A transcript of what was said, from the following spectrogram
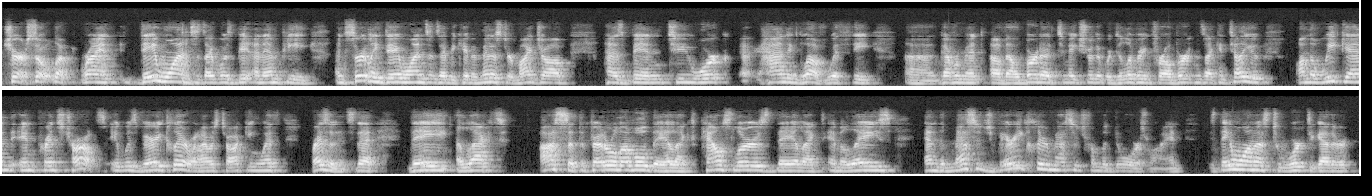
Sure. So, look, Ryan, day one since I was an MP, and certainly day one since I became a minister, my job has been to work uh, hand in glove with the uh, government of Alberta to make sure that we're delivering for Albertans. I can tell you on the weekend in Prince Charles, it was very clear when I was talking with residents that they elect us at the federal level, they elect councillors, they elect MLAs. And the message, very clear message from the doors, Ryan, is they want us to work together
